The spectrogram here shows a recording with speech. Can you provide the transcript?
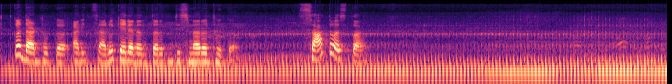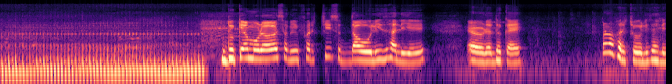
इतकं दाट धुकं आणि चालू केल्यानंतर दिसणारं धुकं. सात वाजता. धुक्यामुळं सगळी फरचीसुद्धा ओली झाली आहे एवढं धुकं आहे. पण फरची ओली झाली.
